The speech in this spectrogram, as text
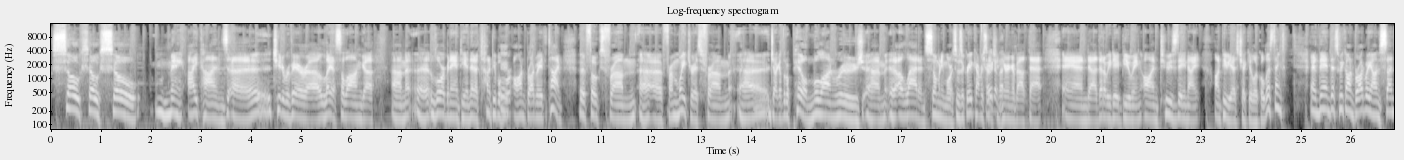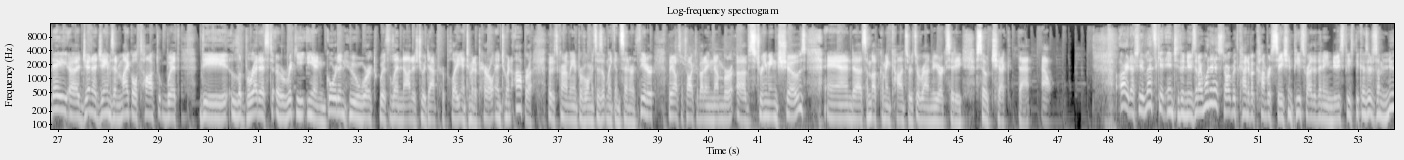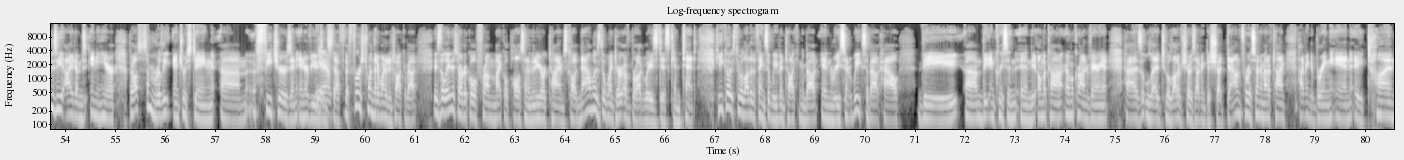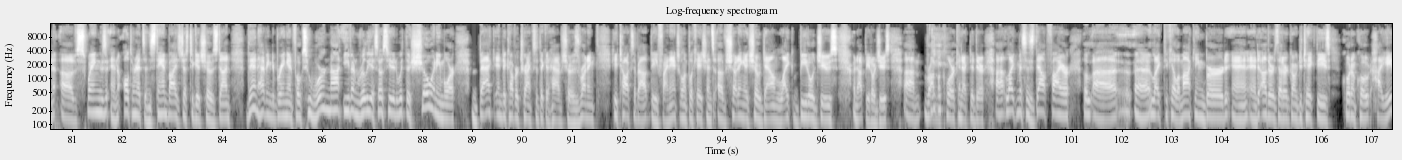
So, so, so many icons uh, Chita Rivera, Lea Salonga, um, uh, Laura Benanti, and then a ton of people who were on Broadway at the time. Uh, folks from uh, from Waitress, from uh, Jagged Little Pill, Moulin Rouge, um, uh, Aladdin, so many more. So it was a great conversation hearing about that, and uh, that'll be debuting on Tuesday night on PBS. Check your local listings. And then this week on Broadway on Sunday, uh, Jenna, James, and Michael talked with the librettist Ricky Ian Gordon, who worked with Lynn Nottage to adapt her play Intimate Apparel into an opera that is currently in performances at Lincoln Center Theater. They also talked about a number of streaming shows and uh, some upcoming concerts around New York City. So check that out. All right, actually, let's get into the news. And I wanted to start with kind of a conversation piece rather than a news piece because there's some newsy items in here, but also some really interesting um, features and interviews Yeah. and stuff. The first one that I wanted to talk about is the latest article from Michael Paulson in the New York Times called Now is the Winter of Broadway's Discontent. He goes through a lot of the things that we've been talking about in recent weeks about how the um, the increase in, in the Omicron, Omicron variant has led to a lot of shows having to shut down for a certain amount of time, having to bring in a ton of swings and alternates and standbys just to get shows done, then having to bring in folks who were not even really associated with the show anymore back into cover tracks that they could have shows running. He talks about the financial implications of shutting a show down like Beetlejuice, or not Beetlejuice, um, Rob McClure connected there, uh, like Mrs. Doubtfire, uh, uh, like To Kill a Mockingbird, and, and others that are going to take these quote unquote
